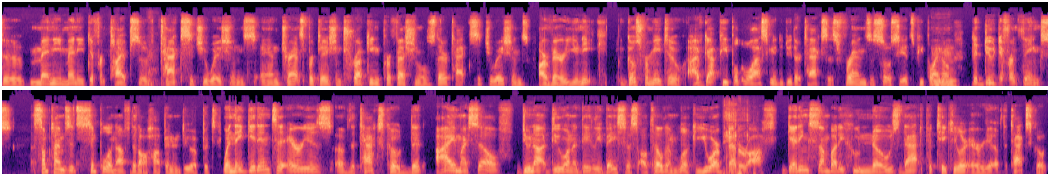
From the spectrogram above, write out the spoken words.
to many, many different types of tax situations and transportation, trucking professionals, their tax situations are very unique. It goes for me too. I've got people that will ask me to do their taxes, friends, associates, people mm-hmm. I know that do different things. Sometimes it's simple enough that I'll hop in and do it. But when they get into areas of the tax code that I myself do not do on a daily basis, I'll tell them, look, you are better off getting somebody who knows that particular area of the tax code.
